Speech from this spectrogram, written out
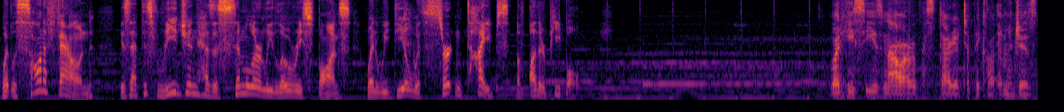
What Lasana found is that this region has a similarly low response when we deal with certain types of other people. What he sees now are stereotypical images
